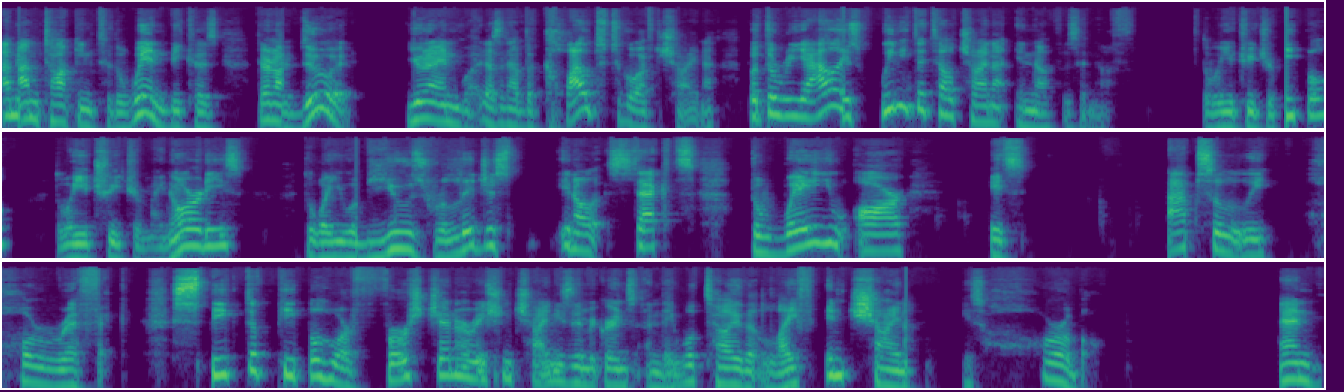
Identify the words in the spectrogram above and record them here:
I'm, I'm talking to the wind because they're not going to do it. UN doesn't have the clout to go after China. But the reality is, we need to tell China enough is enough. The way you treat your people, the way you treat your minorities, the way you abuse religious, you know, sects, the way you are, it's absolutely horrific. Speak to people who are first generation Chinese immigrants, and they will tell you that life in China is horrible. And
